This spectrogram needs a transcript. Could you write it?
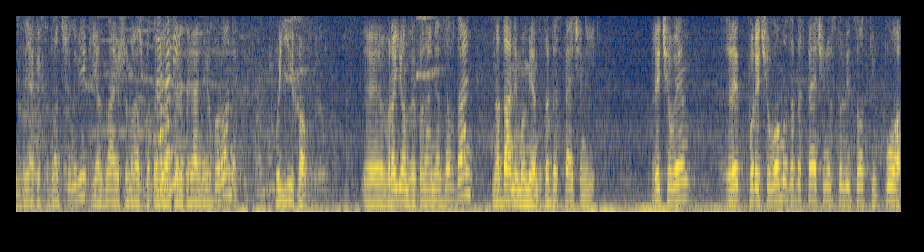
За яких 120 чоловік. Я знаю, що наш батальйон територіальної оборони поїхав е, в район виконання завдань. На даний момент забезпечений речовим, ре- по речовому забезпеченню 100%, по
